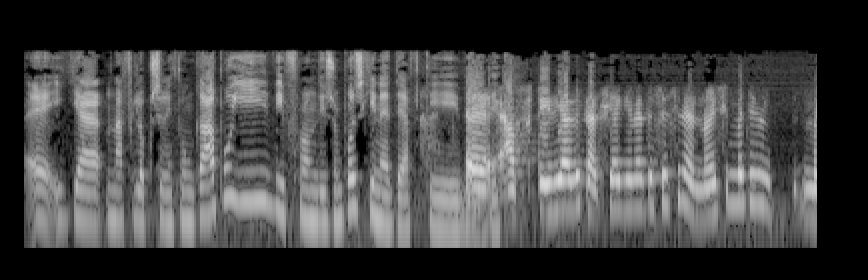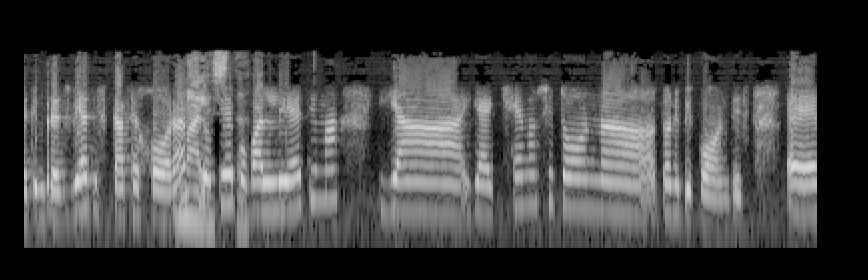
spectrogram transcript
ε, για να φιλοξενηθούν κάπου ή ήδη φροντίζουν; Πώς γίνεται αυτή η διαδικασία; Ε, αυτή η διαδικασία γίνεται σε συνεννόηση με την, με την πρεσβεία της κάθε χώρας η οποία υποβάλλει έτοιμα για, για εκένωση των, των υπηκών της. Ε,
